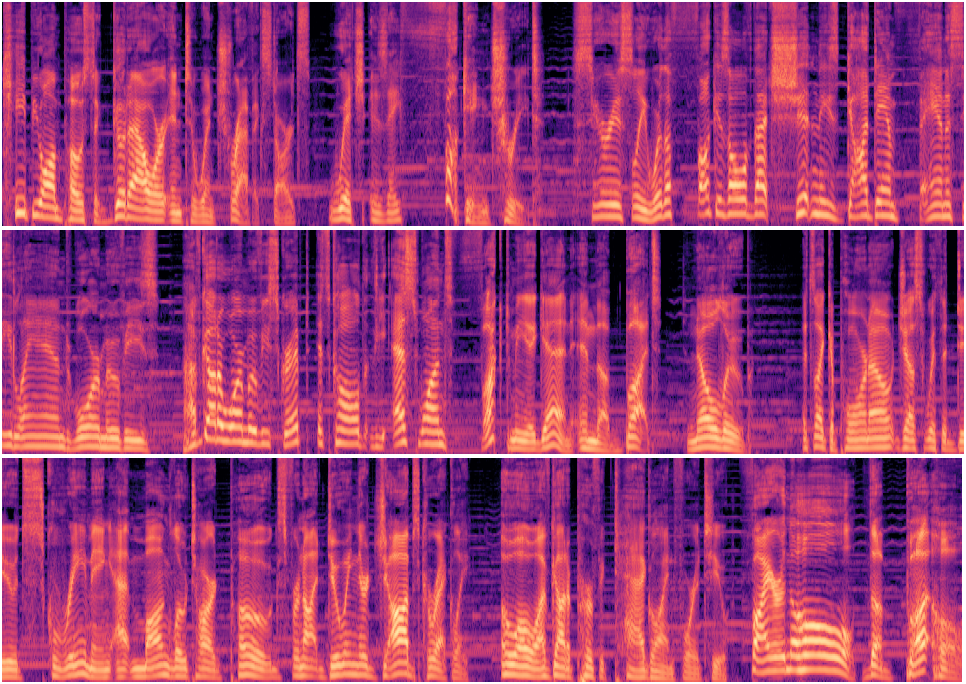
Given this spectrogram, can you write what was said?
keep you on post a good hour into when traffic starts, which is a fucking treat. Seriously, where the fuck is all of that shit in these goddamn fantasy land war movies? I've got a war movie script. It's called The S1's Fucked Me Again in the Butt. No lube. It's like a porno, just with a dude screaming at Monglotard pogues for not doing their jobs correctly. Oh, oh, I've got a perfect tagline for it too. Fire in the hole! The butthole!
